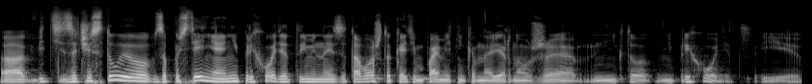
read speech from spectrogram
А, ведь зачастую в запустение они приходят именно из-за того, что к этим памятникам, наверное, уже никто не приходит. И,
